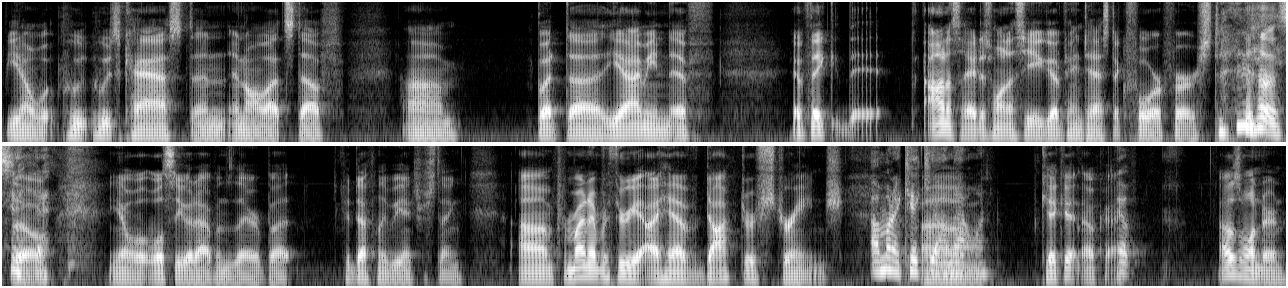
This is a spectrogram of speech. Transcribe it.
you know, who, who's cast and, and all that stuff. Um, but uh, yeah, I mean, if if they honestly, I just want to see a good Fantastic Four first. so you know, we'll, we'll see what happens there. But could definitely be interesting. Um, for my number three, I have Doctor Strange. I'm gonna kick you on that Um, one. Kick it. Okay. Yep. I was wondering.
